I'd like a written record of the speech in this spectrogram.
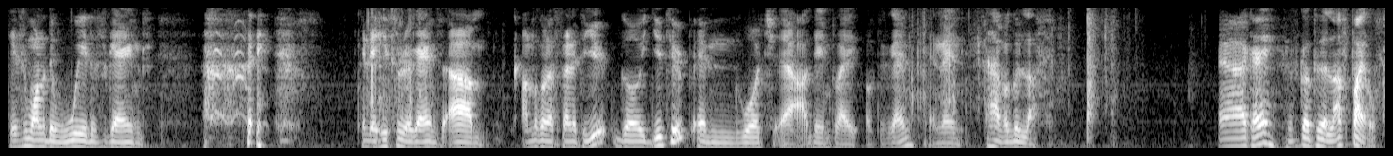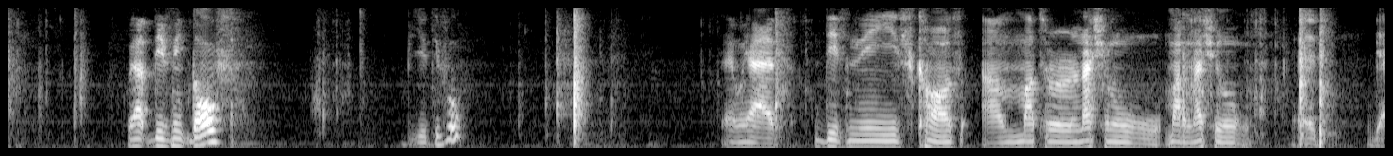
This is one of the weirdest games in the history of games. Um, I'm not gonna explain it to you. Go YouTube and watch uh, gameplay of this game, and then have a good laugh. Uh, okay, let's go to the last pile. We have Disney Golf. Beautiful. And we have Disney's Cars um, Mater-National, Matter National. Uh, yeah.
